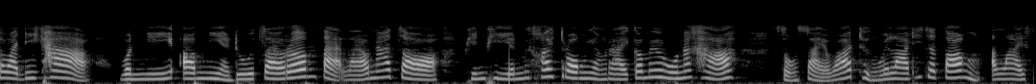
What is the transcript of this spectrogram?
สวัสดีค่ะ วันนี้ออมเนี่ยดูจะเริ่มแตะแล้วหน้าจอพี้ยนเพียนไม่ค่อยตรงอย่างไรก็ไม่รู้นะคะ สงสัยว่าถึงเวลาที่จะต้องอ l ไลน์ส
